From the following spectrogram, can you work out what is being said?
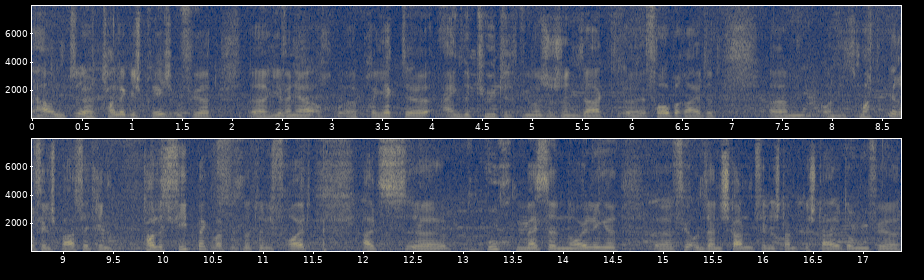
Ja, und äh, tolle Gespräche geführt. Äh, hier werden ja auch äh, Projekte eingetütet, wie man so schön sagt, äh, vorbereitet. Ähm, und es macht irre viel Spaß. Wir kriegen tolles Feedback, was uns natürlich freut, als äh, Buchmesse Neulinge äh, für unseren Stand, für die Standgestaltung. Für,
